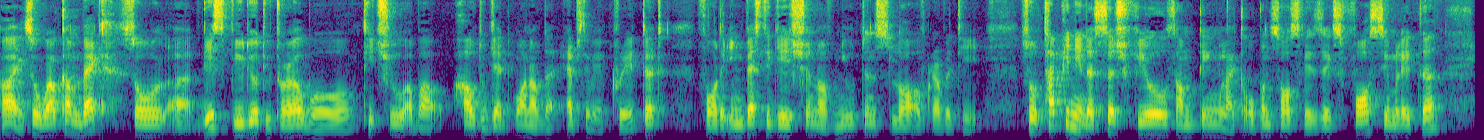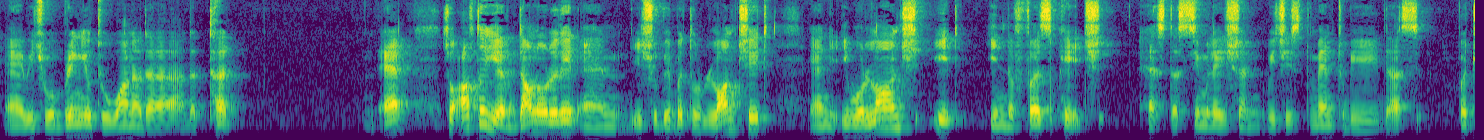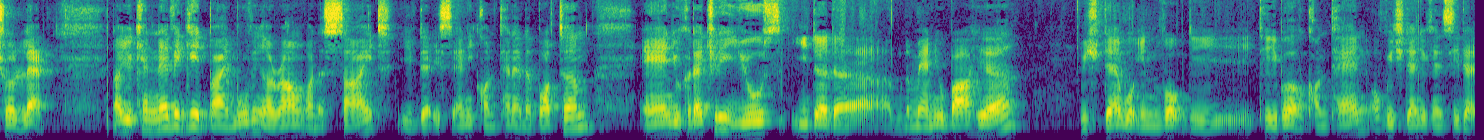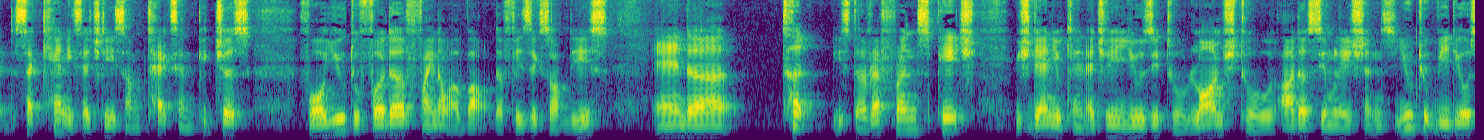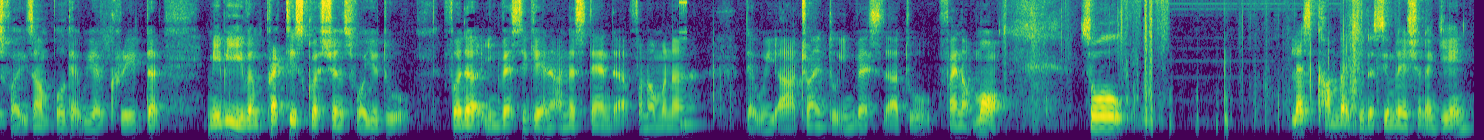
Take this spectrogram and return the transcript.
Hi, so welcome back. So uh, this video tutorial will teach you about how to get one of the apps that we have created for the investigation of Newton's law of gravity. So type in in the search field something like open source physics force simulator and which will bring you to one of the, the third app. So after you have downloaded it and you should be able to launch it and it will launch it in the first page as the simulation which is meant to be the virtual lab. Now you can navigate by moving around on the side if there is any content at the bottom and you could actually use either the, the menu bar here which then will invoke the table of content of which then you can see that the second is actually some text and pictures for you to further find out about the physics of this and uh, third is the reference page which then you can actually use it to launch to other simulations. Youtube videos for example that we have created. Maybe even practice questions for you to further investigate and understand the phenomena that we are trying to invest uh, to find out more. So let's come back to the simulation again.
